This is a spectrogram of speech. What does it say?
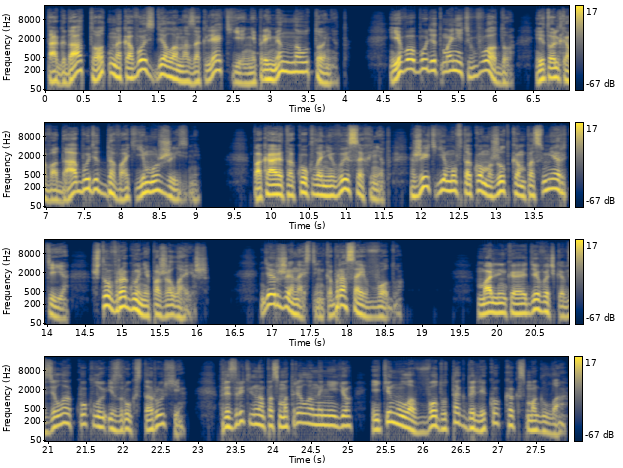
Тогда тот, на кого сделано заклятие, непременно утонет. Его будет манить в воду, и только вода будет давать ему жизнь. Пока эта кукла не высохнет, жить ему в таком жутком посмертии, что врагу не пожелаешь. Держи, Настенька, бросай в воду. Маленькая девочка взяла куклу из рук старухи, презрительно посмотрела на нее и кинула в воду так далеко, как смогла.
